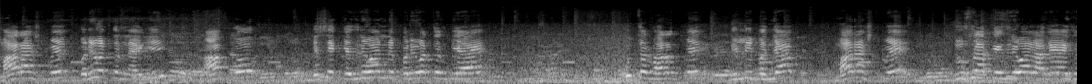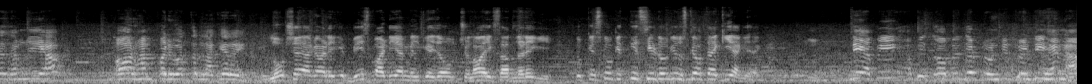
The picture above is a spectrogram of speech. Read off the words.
महाराष्ट्र में परिवर्तन लाएगी। आपको जैसे केजरीवाल ने परिवर्तन किया है उत्तर भारत में दिल्ली पंजाब महाराष्ट्र में दूसरा केजरीवाल आ गया ऐसा समझिए आप और हम परिवर्तन लाके रहेंगे। लोकशाही आघाड़ी की 20 पार्टियाँ मिलकर जो चुनाव एक साथ लड़ेगी तो किसको कितनी सीट होगी उसका तय किया गया नहीं अभी अभी तो अभी जो ट्वेंटी ट्वेंटी है ना।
